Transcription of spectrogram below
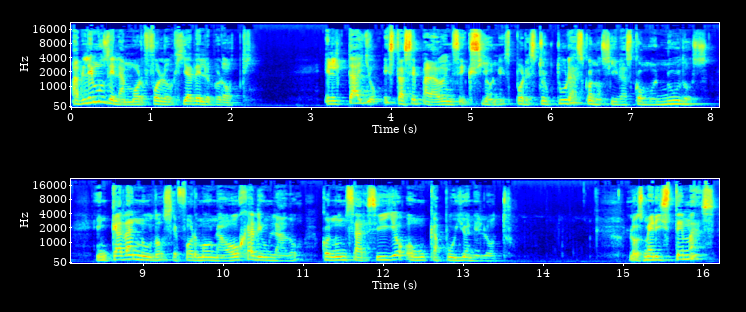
Hablemos de la morfología del brote. El tallo está separado en secciones por estructuras conocidas como nudos. En cada nudo se forma una hoja de un lado con un zarcillo o un capullo en el otro. Los meristemas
